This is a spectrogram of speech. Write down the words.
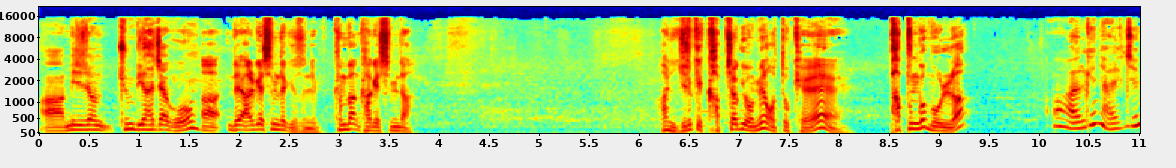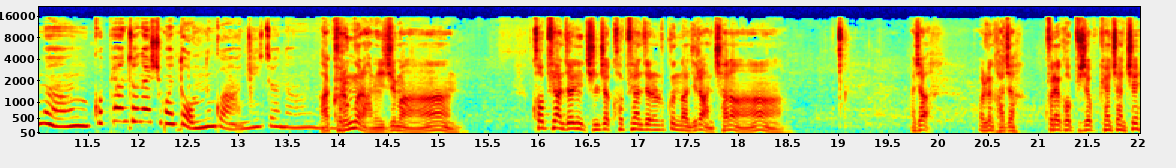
아, 미리 좀 준비하자고. 아, 네, 알겠습니다, 교수님. 금방 가겠습니다. 아니, 이렇게 갑자기 오면 어떡해? 바쁜 거 몰라? 어, 알긴 알지만 커피 한 잔 할 시간도 없는 거 아니잖아. 아, 그런 건 아니지만. 커피 한 잔이 진짜 커피 한 잔으로 끝나질 않잖아. 아, 자, 얼른 가자. 군의 커피숍 괜찮지?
